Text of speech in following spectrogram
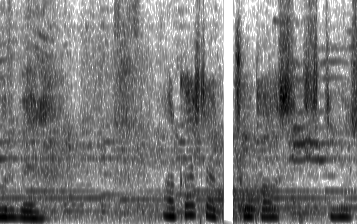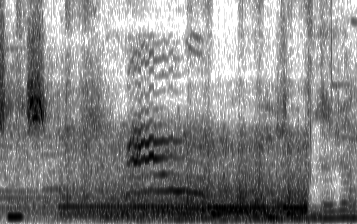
Dur be. Arkadaşlar çok az istiyorsanız. Özür dilerim.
